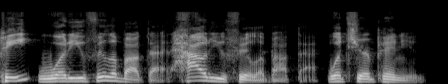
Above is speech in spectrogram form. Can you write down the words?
Pete, what do you feel about that? How do you feel about that? What's your opinion?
